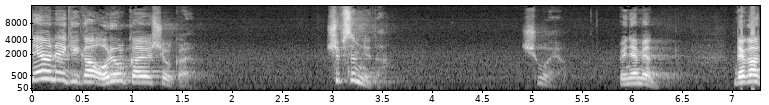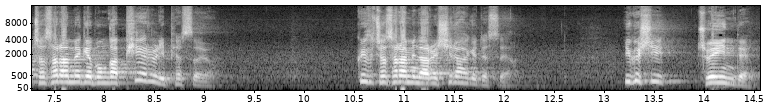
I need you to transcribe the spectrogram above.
떼어내기가 어려울까요? 쉬울까요? 쉽습니다. 쉬워요. 왜냐하면 내가 저 사람에게 뭔가 피해를 입혔어요. 그래서 저 사람이 나를 싫어하게 됐어요. 이것이 죄인데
